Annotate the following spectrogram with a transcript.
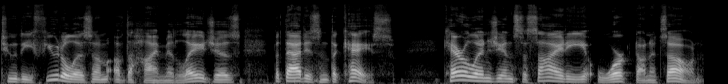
to the feudalism of the High Middle Ages, but that isn't the case. Carolingian society worked on its own.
